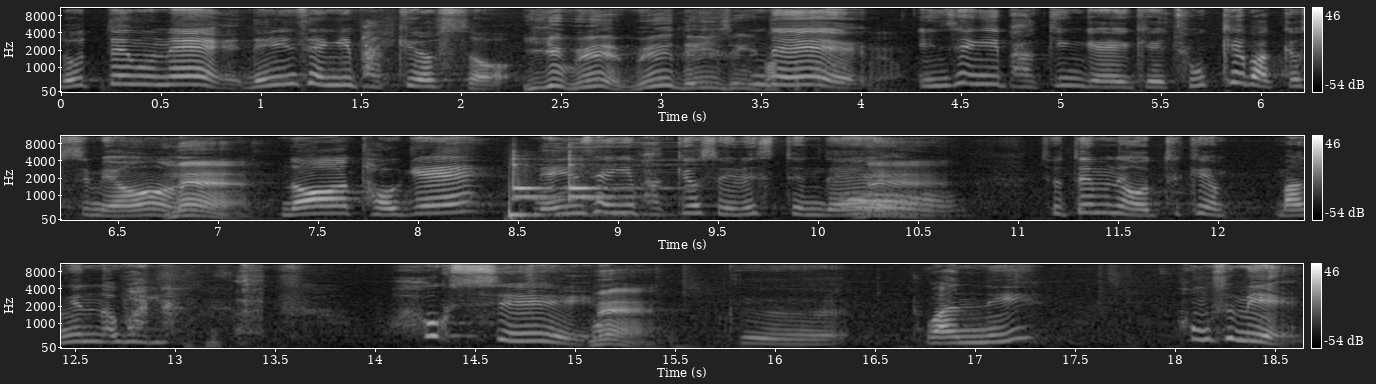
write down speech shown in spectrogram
너 때문에 내 인생이 바뀌었어. 이게 왜, 왜 내 인생이 근데 거예요? 인생이 바뀐 게 이렇게 좋게 바뀌었으면 네. 너 덕에 내 인생이 바뀌었어 이랬을 텐데 네. 저 때문에 어떻게 망했나 봐는 혹시 네. 그 왔니? 홍수미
